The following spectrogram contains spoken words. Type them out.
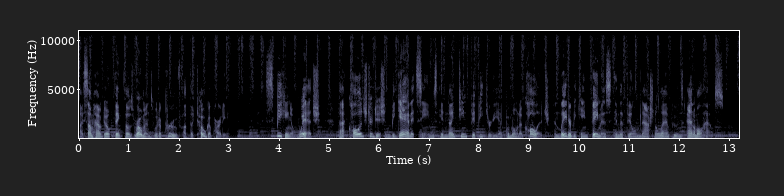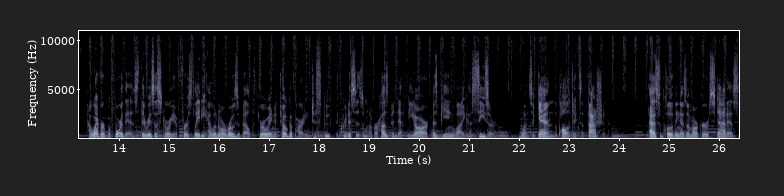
I somehow don't think those Romans would approve of the toga party. Speaking of which, that college tradition began it seems in 1953 at Pomona College, and later became famous in the film National Lampoon's Animal House. However, before this, there is a story of First Lady Eleanor Roosevelt throwing a toga party to spoof the criticism of her husband FDR as being like a Caesar. Once again, the politics of fashion. As for clothing as a marker of status,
